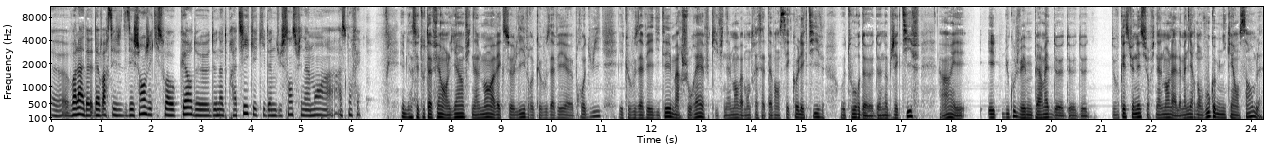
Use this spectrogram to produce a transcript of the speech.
voilà d'avoir ces échanges et qui soient au cœur de, de, notre pratique et qui donnent du sens finalement à, à ce qu'on fait. Eh bien, c'est tout à fait en lien finalement avec ce livre que vous avez euh, produit et que vous avez édité, Marche ou rêve, qui finalement va montrer cette avancée collective autour d'un objectif. Hein, et, du coup, je vais me permettre de, vous questionner sur finalement la, la, manière dont vous communiquez ensemble,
